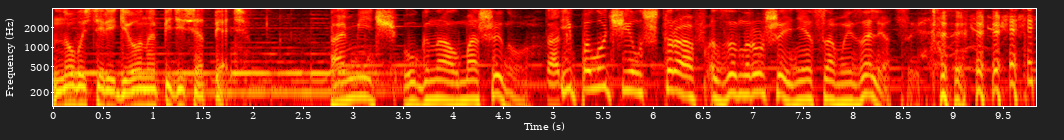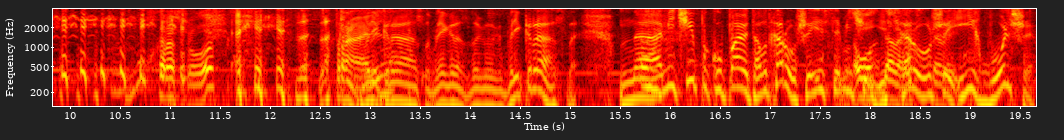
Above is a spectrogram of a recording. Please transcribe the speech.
Новости региона 55. А Мич угнал машину Так. и получил штраф за нарушение самоизоляции. Хорошо. Правильно. Прекрасно, прекрасно, прекрасно. А мечи покупают, а вот хорошие есть а мечи, есть хорошие, и их больше.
